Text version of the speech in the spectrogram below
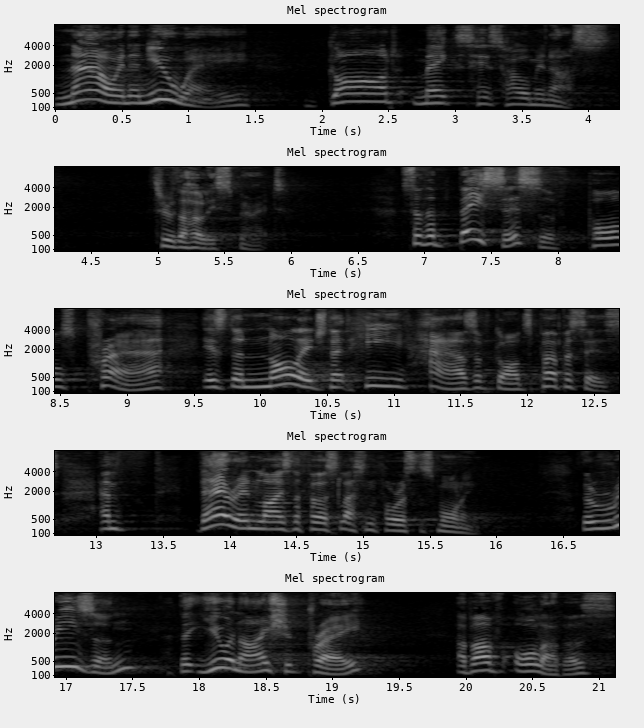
now in a new way, God makes his home in us through the Holy Spirit. So, the basis of Paul's prayer is the knowledge that he has of God's purposes. And therein lies the first lesson for us this morning. The reason that you and I should pray above all others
